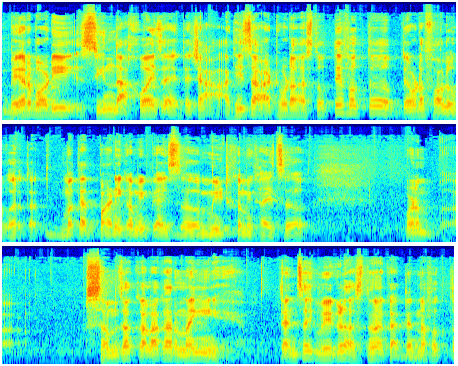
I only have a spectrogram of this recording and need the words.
बेअर बॉडी सीन दाखवायचा आहे त्याच्या आधीचा आठवडा असतो ते फक्त तेवढा फॉलो करतात. मग त्यात पाणी कमी प्यायचं मीठ कमी खायचं. पण समजा कलाकार नाही आहे त्यांचं एक वेगळं असतं ना का त्यांना फक्त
